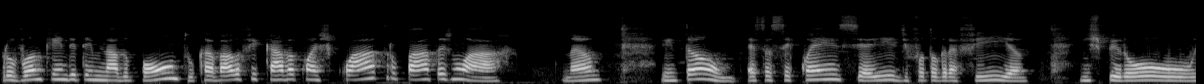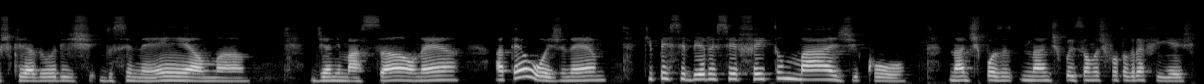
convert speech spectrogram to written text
provando que em determinado ponto o cavalo ficava com as quatro patas no ar, né? Então, essa sequência aí de fotografia inspirou os criadores do cinema, de animação, né? Até hoje, né? Que perceberam esse efeito mágico na, disposi na disposição das fotografias.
